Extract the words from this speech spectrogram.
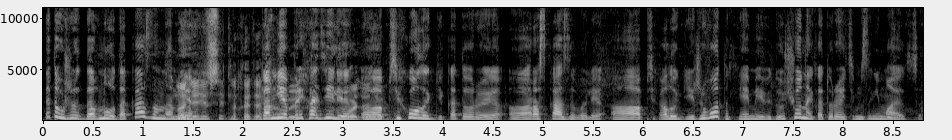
Это уже давно доказано. Но Мне- они действительно хотят, Ко мне приходили э, психологи, которые э, рассказывали о психологии животных, я имею в виду ученые, которые этим занимаются.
